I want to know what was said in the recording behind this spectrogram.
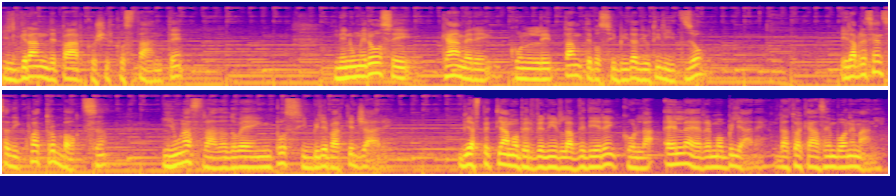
il grande parco circostante, le numerose camere con le tante possibilità di utilizzo e la presenza di quattro box in una strada dove è impossibile parcheggiare. Vi aspettiamo per venirla a vedere con la LR Mobiliare, la tua casa in buone mani.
